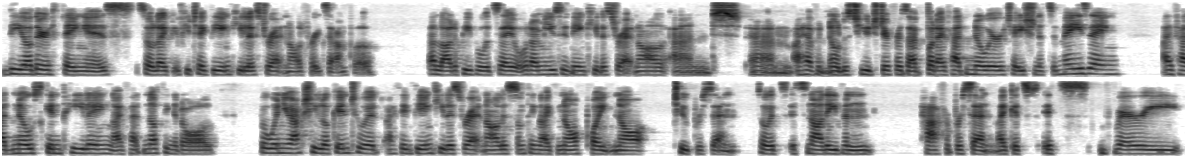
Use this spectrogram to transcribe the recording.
the other thing is so like if you take the INKEY List retinol for example a lot of people would say, "Oh, I'm using the INKEY List retinol, and um, I haven't noticed a huge difference. I've, but I've had no irritation. It's amazing. I've had no skin peeling. I've had nothing at all." But when you actually look into it, I think the INKEY List retinol is something like 0.02 percent. So it's it's not even half a percent. Like it's it's very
